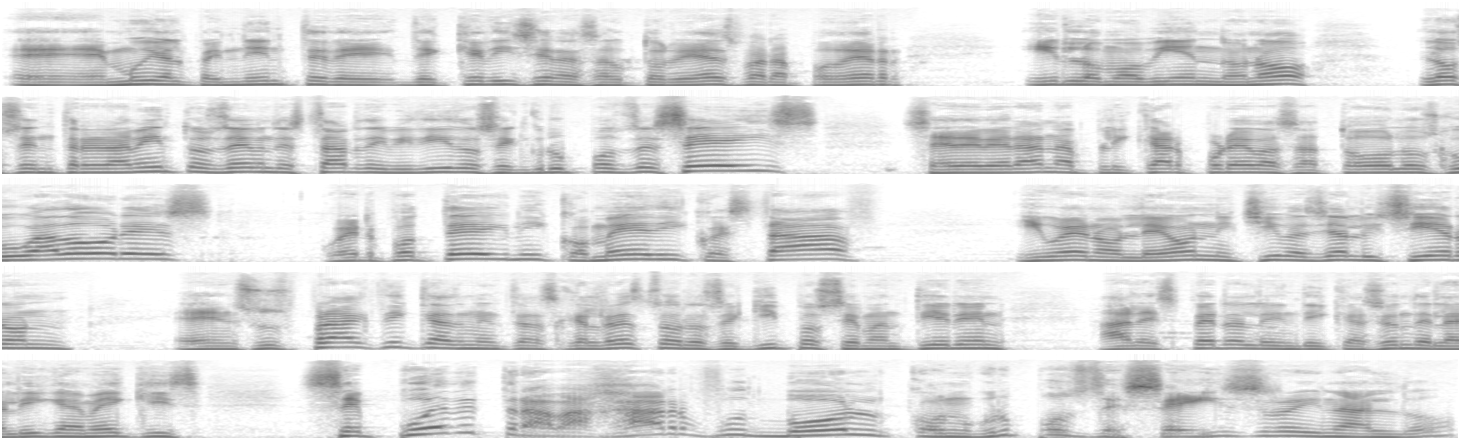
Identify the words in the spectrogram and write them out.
eh, muy al pendiente de, de qué dicen las autoridades para poder irlo moviendo, ¿no? Los entrenamientos deben de estar divididos en grupos de seis, se deberán aplicar pruebas a todos los jugadores, cuerpo técnico, médico, staff, y bueno, León y Chivas ya lo hicieron en sus prácticas, mientras que el resto de los equipos se mantienen a la espera de la indicación de la Liga MX. ¿Se puede trabajar fútbol con grupos de seis, Reinaldo?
